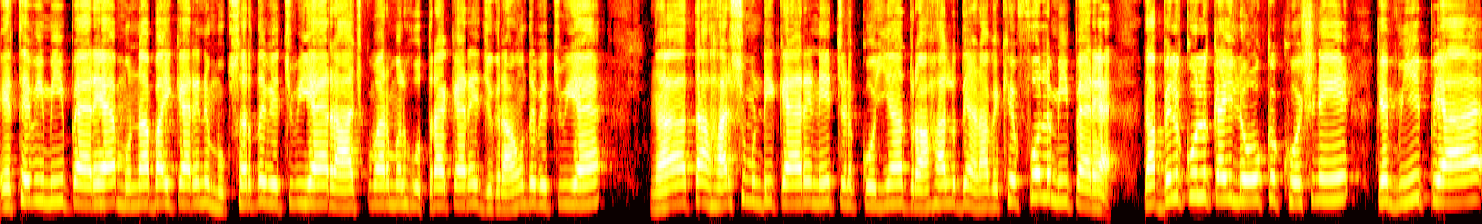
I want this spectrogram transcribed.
ਇੱਥੇ ਵੀ ਮੀਂਹ ਪੈ ਰਿਹਾ ਹੈ। ਮੁੰਨਾ ਬਾਈ ਕਹਿ ਰਹੇ ਨੇ, ਮੁਕਸਰ ਦੇ ਵਿੱਚ ਵੀ ਹੈ। ਰਾਜਕੁਮਾਰ ਮਲਹੋਤਰਾ ਕਹਿ ਰਹੇ, ਜਗਰਾਉਂ ਦੇ ਵਿੱਚ ਵੀ ਹੈ। ਤਾਂ ਹਰਸ਼ ਮੁੰਡੀ ਕਹਿ ਰਹੇ ਨੇ, ਚਣਕੋਈਆਂ ਦੁਰਾਹਾ ਲੁਧਿਆਣਾ ਵਿਖੇ ਫੁੱਲ ਮੀਂਹ ਪੈ ਰਿਹਾ ਹੈ। ਤਾਂ ਬਿਲਕੁਲ ਕਈ ਲੋਕ ਖੁਸ਼ ਨੇ ਕਿ ਮੀਂਹ ਪਿਆ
